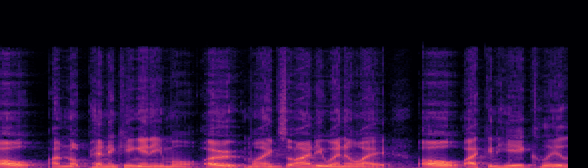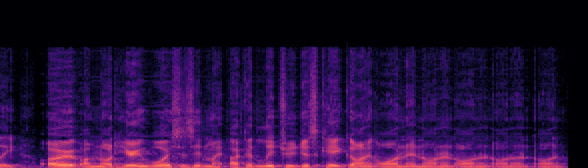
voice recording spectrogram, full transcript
Oh, I'm not panicking anymore. Oh, my anxiety went away. Oh, I can hear clearly. Oh, I'm not hearing voices in my... I could literally just keep going on and on and on and on and on.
